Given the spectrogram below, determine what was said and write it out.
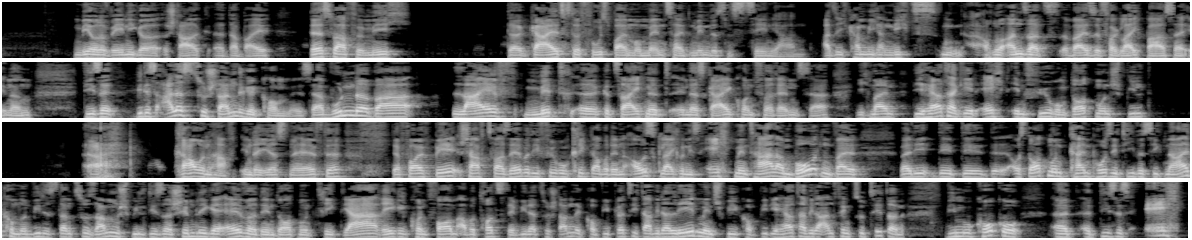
mehr oder weniger stark äh, dabei. Das war für mich der geilste Fußballmoment seit mindestens zehn Jahren. Also ich kann mich an nichts, auch nur ansatzweise Vergleichbares erinnern. Diese, wie das alles zustande gekommen ist, ja, wunderbar live mitgezeichnet äh, in der Sky-Konferenz. Ja. Ich meine, die Hertha geht echt in Führung. Dortmund spielt ah, grauenhaft in der ersten Hälfte. Der VfB schafft zwar selber die Führung, kriegt aber den Ausgleich und ist echt mental am Boden, weil weil die, die, die, die aus Dortmund kein positives Signal kommt und wie das dann zusammenspielt, dieser schimmlige Elver, den Dortmund kriegt, ja, regelkonform, aber trotzdem wieder zustande kommt, wie plötzlich da wieder Leben ins Spiel kommt, wie die Hertha wieder anfängt zu zittern, wie Mukoko äh, äh dieses echt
